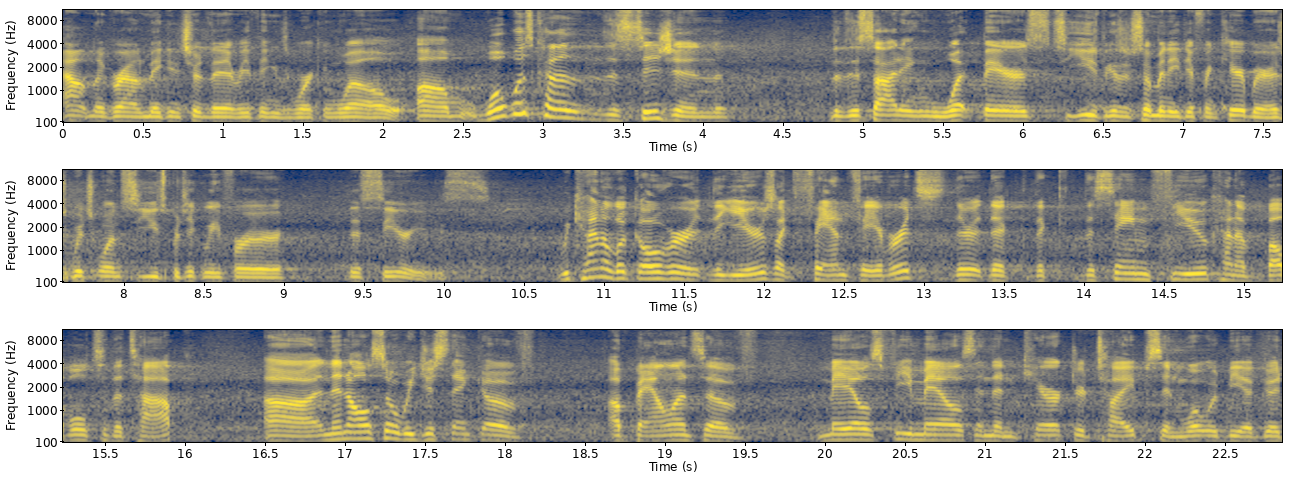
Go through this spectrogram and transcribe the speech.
out in the ground making sure that everything's working well. Um, what was kind of the decision, the deciding what bears to use because there's so many different Care Bears, which ones to use particularly for this series? We kind of look over the years like fan favorites. They're the, the, the same few kind of bubble to the top. Uh, and then also we just think of a balance of males, females, and then character types and what would be a good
